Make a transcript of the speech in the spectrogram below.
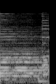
Música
